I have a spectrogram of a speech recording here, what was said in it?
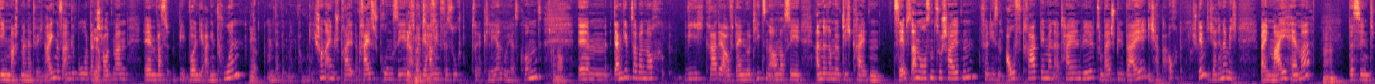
dem macht man natürlich ein eigenes Angebot. Dann Ja. schaut man, ähm, was wollen die Agenturen. Ja. Und da wird man vermutlich schon einen Sprei Preissprung sehen. Aber Definitiv. wir haben ihn versucht zu erklären, woher es kommt. Genau. Ähm, dann gibt es aber noch, wie ich gerade auf deinen Notizen auch noch sehe, andere Möglichkeiten, Selbstannoncen zu schalten für diesen Auftrag, den man erteilen will. Zum Beispiel bei, ich habe auch, stimmt, ich erinnere mich, bei MyHammer. Das sind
